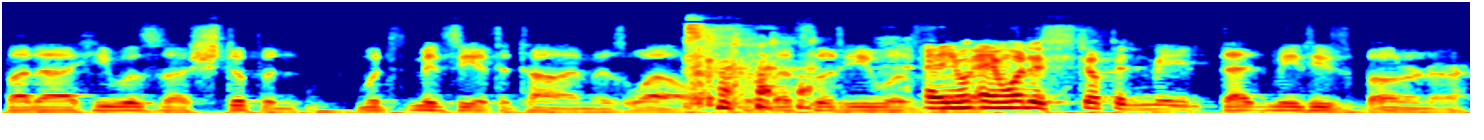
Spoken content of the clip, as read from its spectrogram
but uh, he was uh, Stuppen with Mitzi at the time as well. So that's what he was. And, uh, and what does stupid mean? that means he's boning her.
